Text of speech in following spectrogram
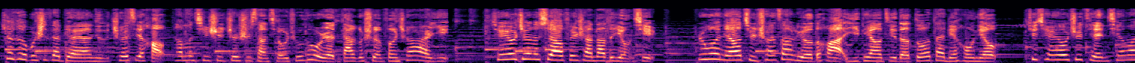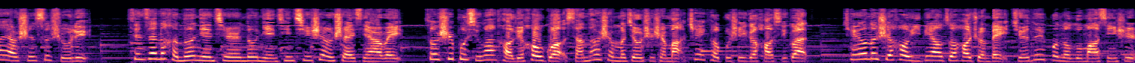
这可不是在表扬你的车技好，他们其实就是想求助路人搭个顺风车而已。穷游真的需要非常大的勇气。如果你要去川藏旅游的话，一定要记得多带点红牛。去穷游之前，千万要深思熟虑。现在的很多年轻人都年轻气盛，率性而为，做事不习惯考虑后果，想到什么就是什么，这可不是一个好习惯。穷游的时候一定要做好准备，绝对不能鲁莽行事。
